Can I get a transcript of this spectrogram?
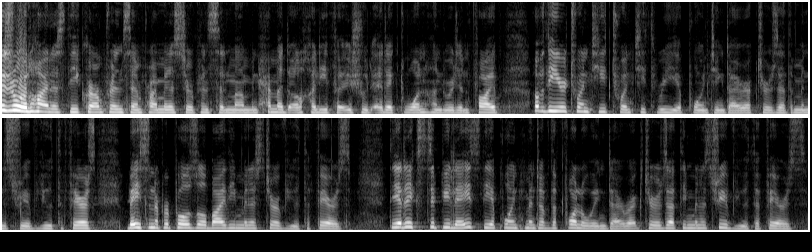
His Royal Highness the Crown Prince and Prime Minister Prince Salman bin Hamad Al Khalifa issued Edict 105 of the year 2023 appointing directors at the Ministry of Youth Affairs based on a proposal by the Minister of Youth Affairs. The edict stipulates the appointment of the following directors at the Ministry of Youth Affairs.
